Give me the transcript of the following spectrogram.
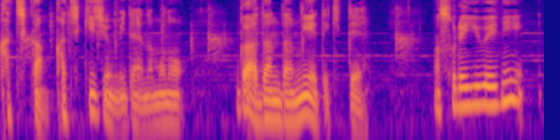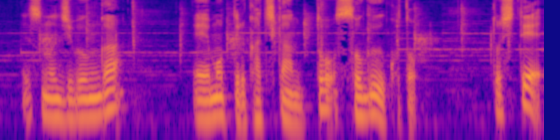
価値観、価値基準みたいなものがだんだん見えてきて、まあ、それゆえに、その自分が、えー、持ってる価値観とそぐうこととして、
